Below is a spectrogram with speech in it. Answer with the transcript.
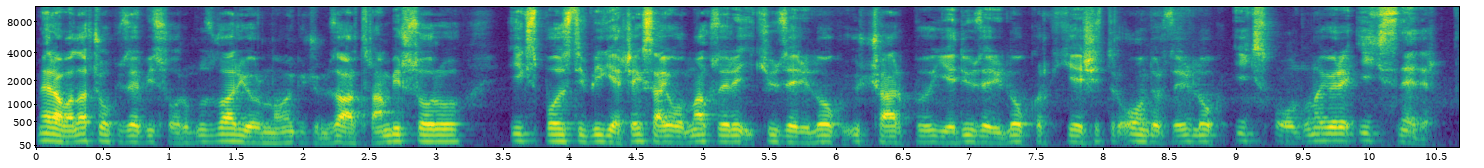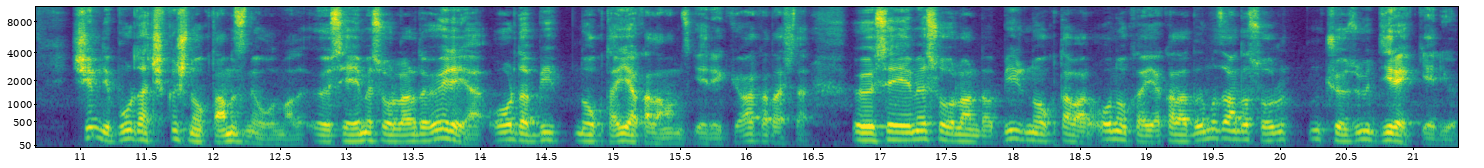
Merhabalar. Çok güzel bir sorumuz var. Yorumlama gücümüzü artıran bir soru. X pozitif bir gerçek sayı olmak üzere 2 üzeri log 3 çarpı 7 üzeri log 42 eşittir 14 üzeri log x olduğuna göre x nedir? Şimdi burada çıkış noktamız ne olmalı? ÖSYM soruları da öyle ya. Orada bir noktayı yakalamamız gerekiyor arkadaşlar. ÖSYM sorularında bir nokta var. O noktayı yakaladığımız anda sorunun çözümü direkt geliyor.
